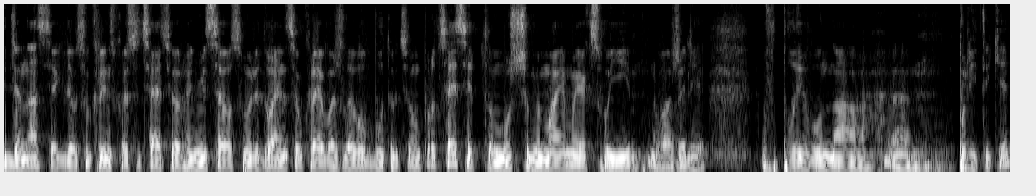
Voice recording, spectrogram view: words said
І для нас, як для Всеукраїнської асоціації органів місцевого самоврядування, це вкрай важливо бути в цьому процесі, тому що ми маємо як свої важелі впливу на е, політики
